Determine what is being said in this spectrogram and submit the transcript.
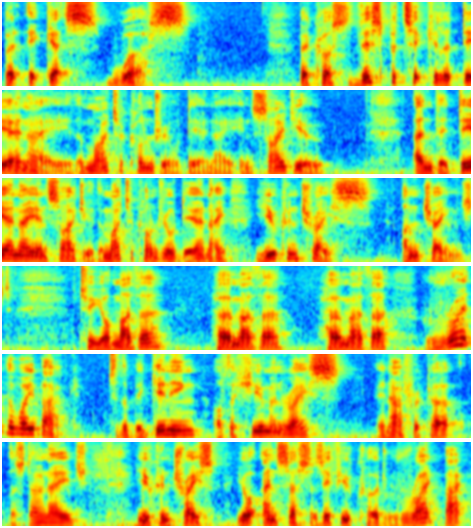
But it gets worse because this particular DNA, the mitochondrial DNA inside you, and the DNA inside you, the mitochondrial DNA, you can trace unchanged to your mother, her mother, her mother, right the way back to the beginning of the human race in Africa, the Stone Age. You can trace your ancestors, if you could, right back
